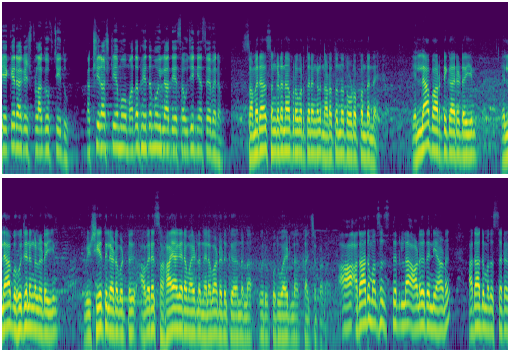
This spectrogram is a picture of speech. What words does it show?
K K Ragesh flag off ചെയ്തു. കക്ഷി രാഷ്ട്രീയമോ മതഭേദമോ ഇല്ലാതെ സൗജന്യ സേവനം. സമര സംഘടനാ പ്രവർത്തനങ്ങൾ നടത്തുന്നതോടൊപ്പം തന്നെ എല്ലാ പാർട്ടിക്കാരുടെയും എല്ലാ ബഹുജനങ്ങളുടെയും വിഷയത്തിൽ ഇടപെട്ട് അവരെ സഹായകരമായിട്ടുള്ള നിലപാടെടുക്കുക എന്നുള്ള ഒരു പൊതുവായിട്ടുള്ള കാഴ്ചപ്പാട്. ആ അതാത് മതസ്ഥരുള്ള ആളുകൾ തന്നെയാണ് അതാത് മതസ്ഥര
